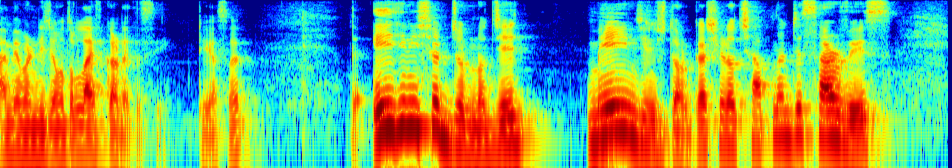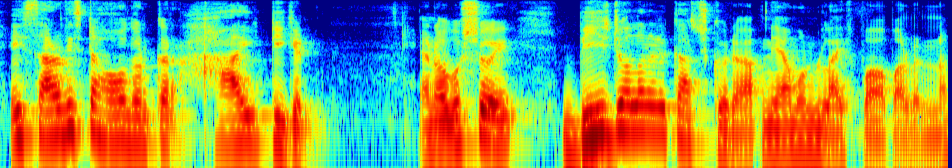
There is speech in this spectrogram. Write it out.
আমি আমার নিজের মতো লাইফ কাটাইতেছি, ঠিক আছে? তো এই জিনিসের জন্য যে মেইন জিনিস দরকার সেটা হচ্ছে আপনার যে সার্ভিস এই সার্ভিসটা হওয়া দরকার হাই টিকেট এন্ড অবশ্যই বিশ ডলারের কাজ করে আপনি এমন লাইফ পাওয়া পারবেন না।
